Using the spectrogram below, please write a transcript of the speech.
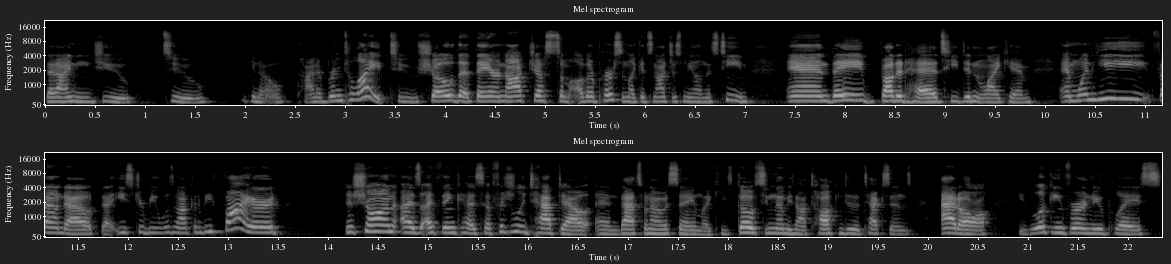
that i need you to you know, kind of bring to light to show that they are not just some other person. Like it's not just me on this team. And they butted heads. He didn't like him. And when he found out that Easterby was not going to be fired, Deshaun, as I think, has officially tapped out. And that's when I was saying, like, he's ghosting them. He's not talking to the Texans at all. He's looking for a new place.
